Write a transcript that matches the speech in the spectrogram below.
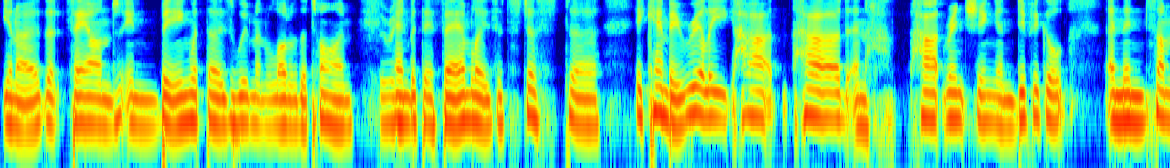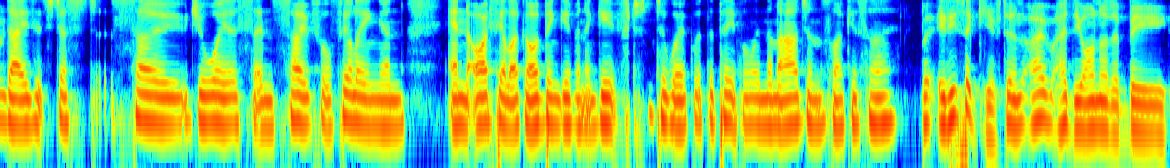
you know, that found in being with those women a lot of the time in- and with their families. It's just, uh, it can be really hard, hard and heart wrenching and difficult. And then some days it's just so joyous and so fulfilling and, and I feel like I've been given a gift to work with the people in the margins, like you say. But it is a gift, and I've had the honour to be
